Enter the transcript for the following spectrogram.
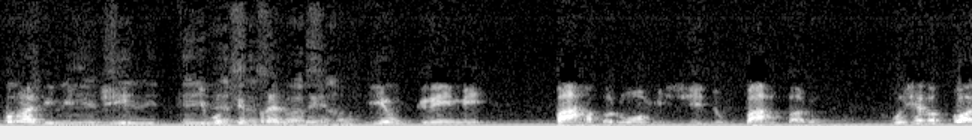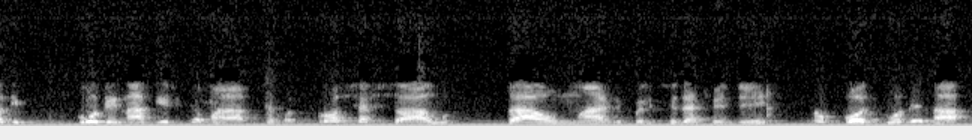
Como admitir que você presencia um crime bárbaro, um homicídio bárbaro? Você não pode condenar esse camarada. Você pode processá-lo, dar uma margem para ele se defender, não pode condenar.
